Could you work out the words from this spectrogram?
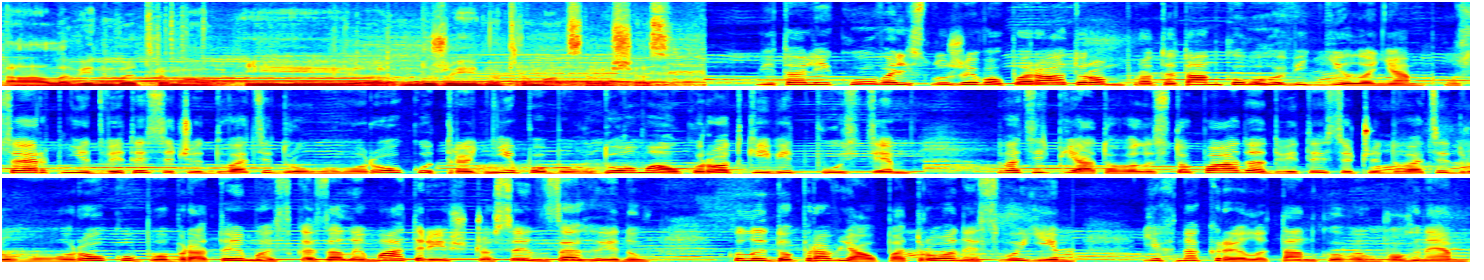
Але він витримав і дуже гідно тримався весь час. Віталій Коваль служив оператором протитанкового відділення. У серпні 2022 року три дні побув вдома у короткій відпустці. 25 листопада 2022 року побратими сказали матері, що син загинув, коли доправляв патрони своїм. Їх накрили танковим вогнем.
